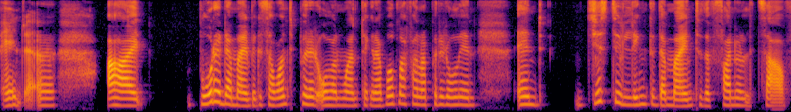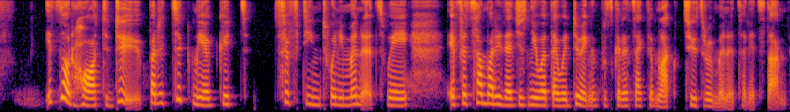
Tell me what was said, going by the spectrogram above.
And uh, I bought a domain because I want to put it all on one thing. And I bought my funnel, I put it all in. And just to link the domain to the funnel itself, it's not hard to do, but it took me a good 15, 20 minutes where if it's somebody that just knew what they were doing, it was going to take them like two, three minutes and it's done.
